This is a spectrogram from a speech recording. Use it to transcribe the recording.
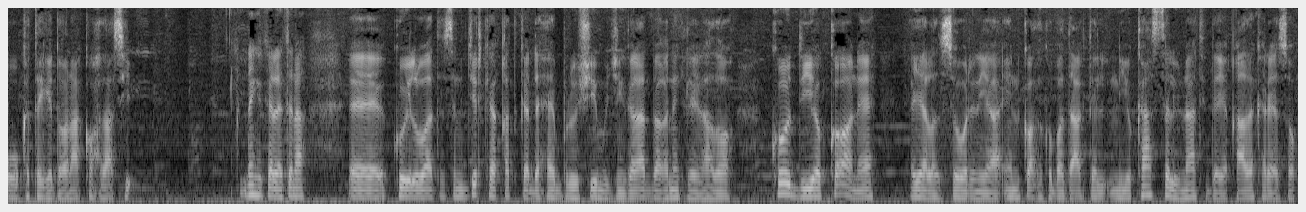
uu ka tagi doonaa kooxdaasi. Dhanka kaleetana kow iyo labaatan sana jirka qadka dhexe brushi mujingaladbaq ninka layihahdo codiyo cone ayaa la soo warinayaa in kooxda kubadda cagta newcastle united ay qaadan kareyso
